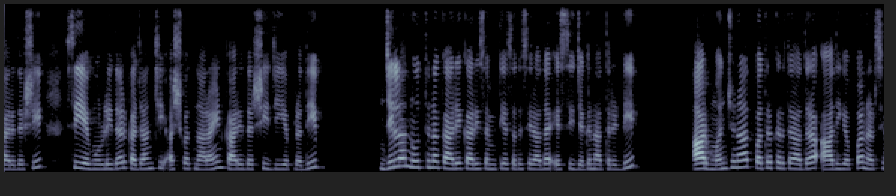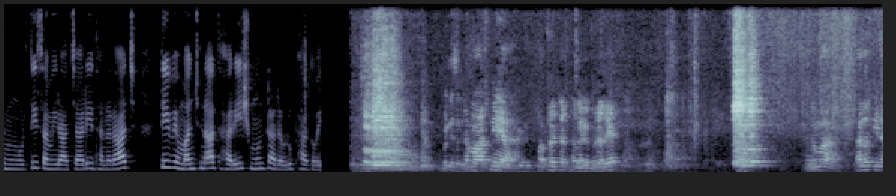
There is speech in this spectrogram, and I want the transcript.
ಕಾರ್ಯದರ್ಶಿ ಸಿಎ ಮುರಳೀಧರ್, ಖಜಾಂಚಿ ಅಶ್ವಥ್ ನಾರಾಯಣ್, ಕಾರ್ಯದರ್ಶಿ ಜಿಎ ಪ್ರದೀಪ್ ಜಿಲ್ಲಾ ನೂತನ ಕಾರ್ಯಕಾರಿ ಸಮಿತಿಯ ಸದಸ್ಯರಾದ S C Jagannatha Reddy R Manjunath ಪತ್ರಕರ್ತರಾದ ಆದಿಯಪ್ಪ ನರಸಿಂಹಮೂರ್ತಿ ಸಮೀರಾಚಾರಿ ಧನರಾಜ್ ಟಿವಿ ಮಂಜುನಾಥ್ ಹರೀಶ್ ಮುಂತಾದವರು ಭಾಗವಹಿಸಿ ನಮ್ಮ ಆತ್ಮೀಯ ಮಿತ್ರರೇ ನಮ್ಮ ತಾಲೂಕಿನ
